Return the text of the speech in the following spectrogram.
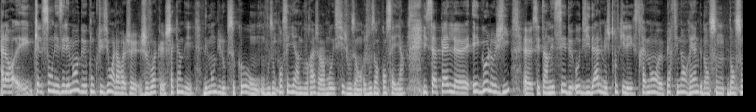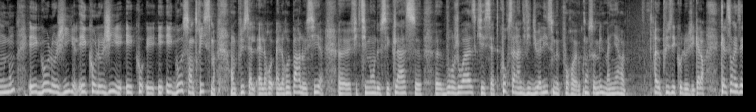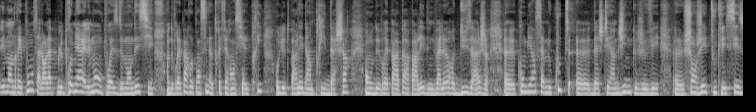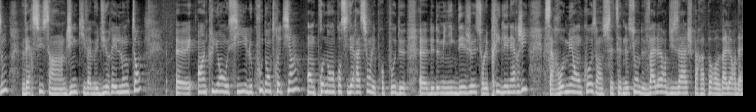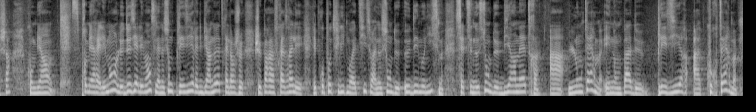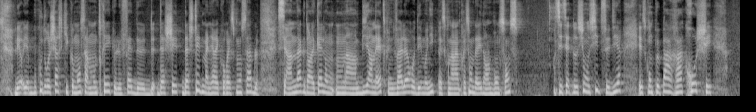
Alors, euh, quels sont les éléments de conclusion? Alors, je, vois que chacun des, membres du Lopsoco on, vous ont conseillé un ouvrage. Alors, moi aussi, je vous en, je vous en conseille. un. Il s'appelle euh, Égologie. Euh, c'est un essai de Haute Vidal, mais je trouve qu'il est extrêmement pertinent rien que dans son, dans son nom. Égologie, écologie et, éco, et, égocentrisme. En plus, elle, elle, elle reparle aussi effectivement de ces classes bourgeoises qui est cette course à l'individualisme pour consommer de manière euh, plus écologique. Alors, quels sont les éléments de réponse? Alors, le premier élément, on pourrait se demander si on ne devrait pas repenser notre référentiel prix. Au lieu de parler d'un prix d'achat, on devrait pas parler d'une valeur d'usage. Euh, combien ça me coûte euh, d'acheter un jean que je vais changer toutes les saisons versus un jean qui va me durer longtemps? euh, en incluant aussi le coût d'entretien, en prenant en considération les propos de, euh, de Dominique Desjeux sur le prix de l'énergie. Ça remet en cause cette, notion de valeur d'usage par rapport aux valeurs d'achat. Combien Premier élément. Le deuxième élément, c'est la notion de plaisir et de bien-être. Alors, je, je paraphraserai les, les, propos de Philippe Moati sur la notion de eudémonisme, cette notion de bien-être à long terme et non pas de plaisir à court terme. Il y a beaucoup de recherches qui commencent à montrer que le fait d'acheter de, manière éco-responsable, c'est un acte dans lequel on, on a un bien-être, une valeur eudémonique parce qu'on a l'impression d'aller dans le bon sens c'est cette notion aussi de se dire est-ce qu'on ne peut pas raccrocher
